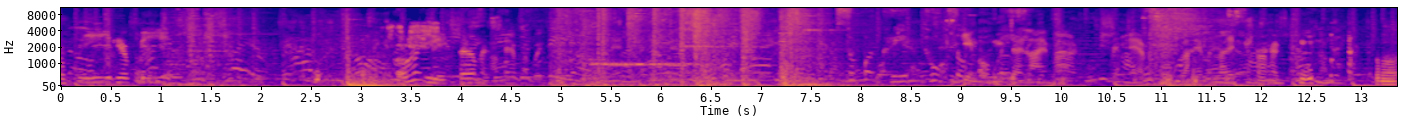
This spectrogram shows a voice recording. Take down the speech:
ลฟรีเทลฟรีโอ้อีลิกเตอร์มันแซ่บเว้ยเก่งผมมึงใจร้ายมากมันแอบไล่มันไล่ฆ่ากูเออ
